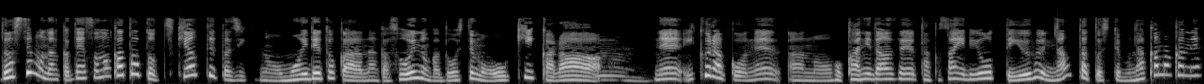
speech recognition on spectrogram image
どうしてもなんかね、その方と付き合ってた時期の思い出とか、なんかそういうのがどうしても大きいから、うん。ね、いくらこうね、あの、他に男性たくさんいるよっていう風になったとしても、なかなかね、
